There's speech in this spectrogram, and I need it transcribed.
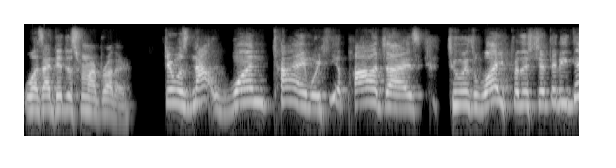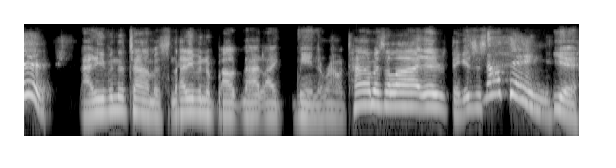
was, I did this for my brother. There was not one time where he apologized to his wife for the shit that he did. Not even the Thomas. Not even about not like being around Thomas a lot. Everything. It's just Nothing. yeah.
